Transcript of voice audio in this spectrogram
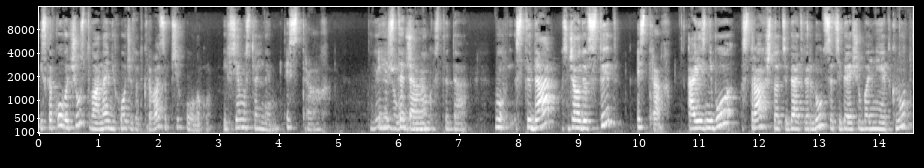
Из какого чувства она не хочет открываться психологу и всем остальным? Из страха. Я и вижу стыда. очень много стыда. Ну, стыда, сначала идет стыд. И страх. А из него страх, что от тебя отвернутся, тебя еще больнее ткнут.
